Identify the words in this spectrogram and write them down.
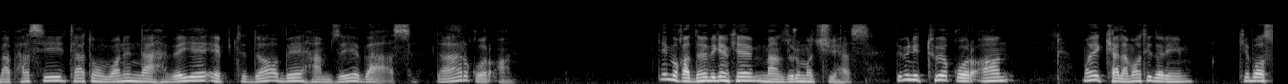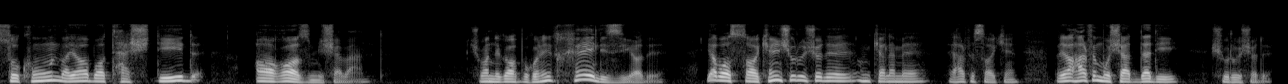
مبحثی تحت عنوان نحوه ابتدا به همزه وصل در قرآن. یه مقدمه بگم که منظور ما چی هست. ببینید توی قرآن ما یک کلماتی داریم که با سکون و یا با تشدید آغاز می شوند. شما نگاه بکنید خیلی زیاده. یا با ساکن شروع شده اون کلمه حرف ساکن و یا حرف مشددی شروع شده.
